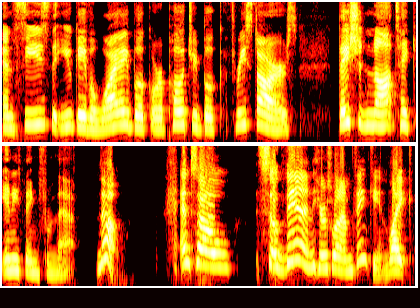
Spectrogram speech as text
and sees that you gave a YA book or a poetry book three stars, they should not take anything from that. No. And so so then here's what I'm thinking. Like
